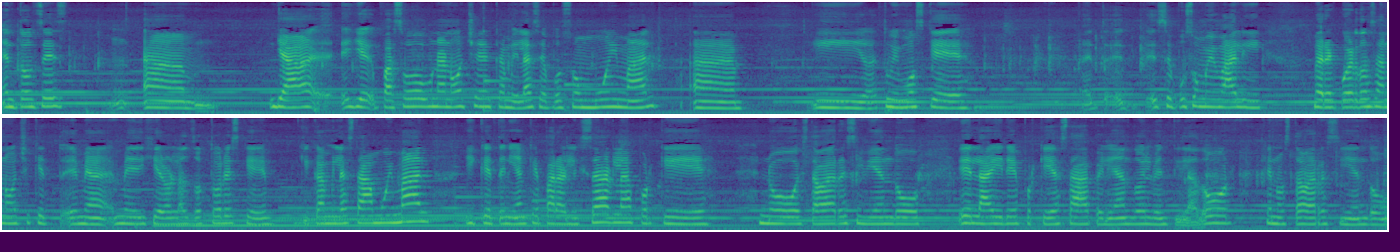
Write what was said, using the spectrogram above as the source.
Entonces, ya eh, pasó una noche, Camila se puso muy mal ah, y tuvimos que, eh, se puso muy mal y me recuerdo esa noche que eh, me, dijeron los doctores que, que, Camila estaba muy mal y que tenían que paralizarla porque no estaba recibiendo el aire porque ella estaba peleando el ventilador, que no estaba recibiendo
